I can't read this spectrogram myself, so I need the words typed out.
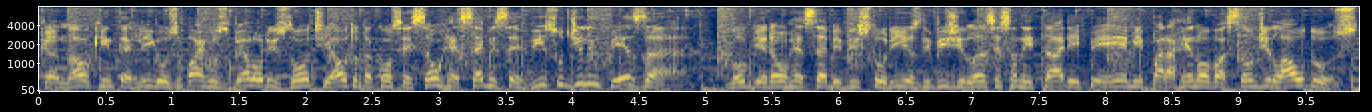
Canal que interliga os bairros Belo Horizonte e Alto da Conceição recebe serviço de limpeza. Nogueirão recebe vistorias de vigilância sanitária e PM para renovação de laudos.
